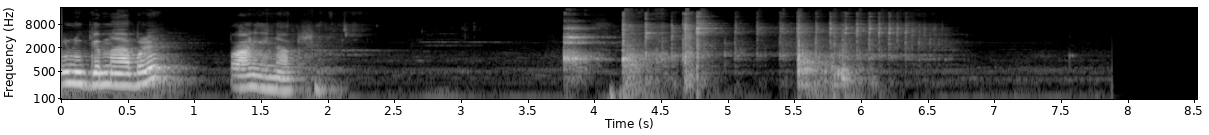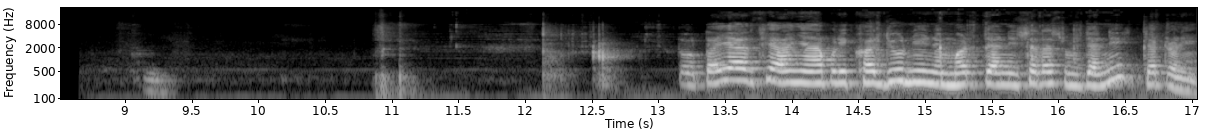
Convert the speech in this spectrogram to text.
થોડુંક એમાં આપણે પાણી નાખશું. તો તૈયાર છે અહીંયા આપણી ખજૂરની ને મરચાંની સરસ મજાની ચટણી.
